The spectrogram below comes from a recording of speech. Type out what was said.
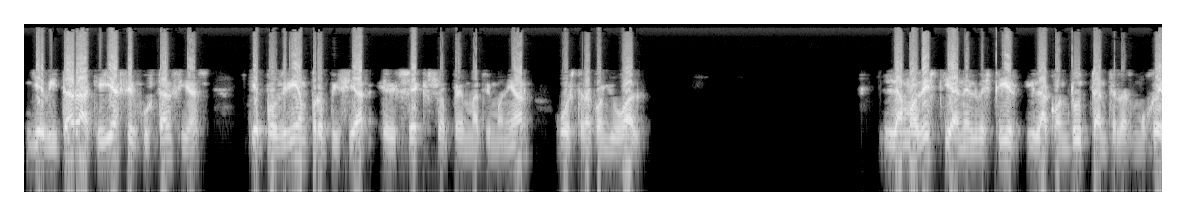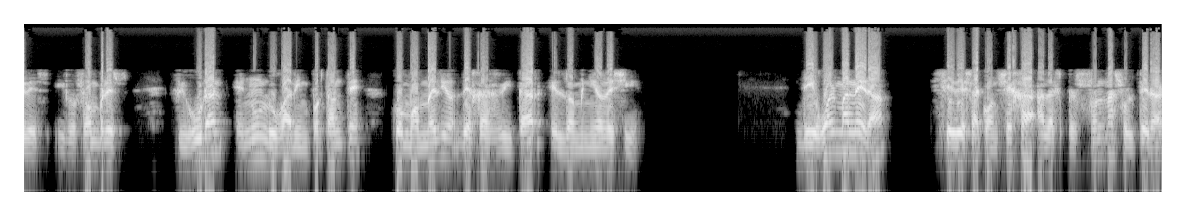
y evitar aquellas circunstancias que podrían propiciar el sexo prematrimonial o extraconyugal. La modestia en el vestir y la conducta entre las mujeres y los hombres figuran en un lugar importante como medio de ejercitar el dominio de sí. De igual manera, se desaconseja a las personas solteras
